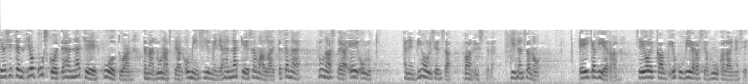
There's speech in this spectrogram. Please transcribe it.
Ja sitten Job uskoo, että hän näkee kuoltuaan tämän lunastajan omiin silmin, ja hän näkee samalla, että tämä lunastaja ei ollut hänen vihollisensa, vaan ystävä. Niin hän sanoo, eikä vieraana. Se ei olekaan joku vieras ja muukalainen se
